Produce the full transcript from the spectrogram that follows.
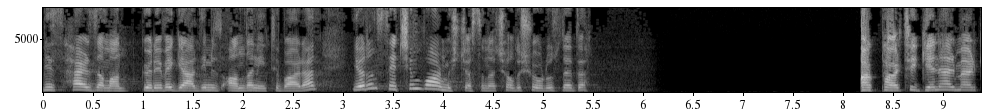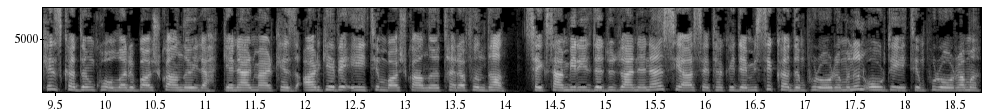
Biz her zaman göreve geldiğimiz andan itibaren yarın seçim varmışçasına çalışıyoruz dedi. AK Parti Genel Merkez Kadın Kolları Başkanlığı'yla Genel Merkez Arge ve Eğitim Başkanlığı tarafından 81 ilde düzenlenen Siyaset Akademisi Kadın Programı'nın Ordu Eğitim Programı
